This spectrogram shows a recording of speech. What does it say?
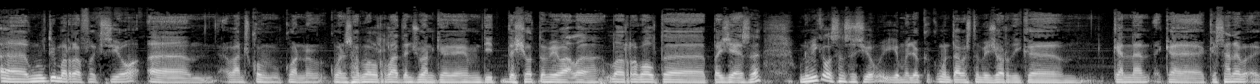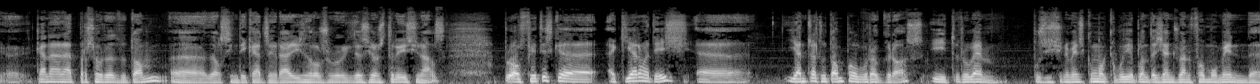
Uh, una última reflexió. Uh, abans com, quan començàvem el relat d'en Joan que hem dit d'això també va la, la revolta pagesa. Una mica la sensació, i amb allò que comentaves també Jordi que, que, han, que, que, han, que han anat per sobre de tothom uh, dels sindicats agraris, de les organitzacions tradicionals però el fet és que aquí ara mateix uh, hi ha entrat tothom pel broc gros i trobem posicionaments com el que podia plantejar en Joan fa un moment de,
